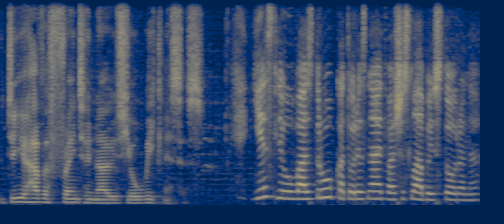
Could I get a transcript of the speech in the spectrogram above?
Do you have a friend who knows your weaknesses? Есть ли у вас друг, который знает ваши слабые стороны,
